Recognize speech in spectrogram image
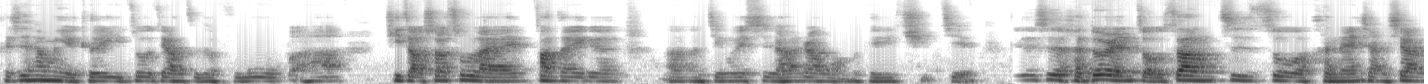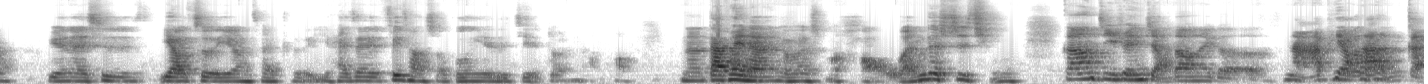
可是他们也可以做这样子的服务，把它提早刷出来，放在一个呃警卫室，然后让我们可以取件。就是很多人走上制作，很难想象原来是要这样才可以，还在非常手工业的阶段。好，那搭配呢，有没有什么好玩的事情？刚刚季萱讲到那个拿票，他很感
